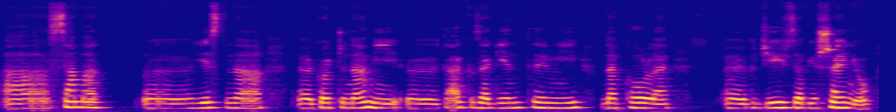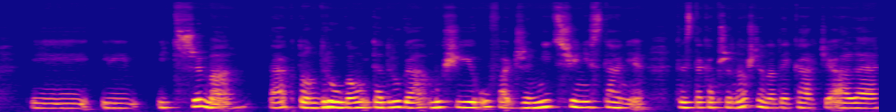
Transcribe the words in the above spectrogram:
a sama e, jest na e, kończynami, tak, zagiętymi na kole, gdzieś w zawieszeniu i, i, i trzyma tak, tą drugą i ta druga musi jej ufać, że nic się nie stanie. To jest taka przenośnia na tej karcie, ale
